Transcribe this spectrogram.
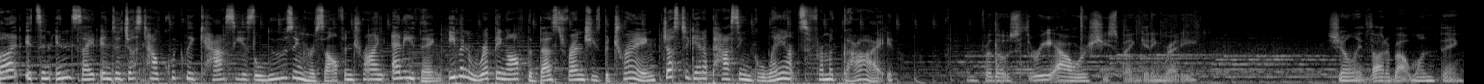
but it's an insight into just how quickly Cassie is losing herself and trying anything, even ripping off the best friend she's betraying just to get a passing glance from a guy. And for those three hours she spent getting ready, she only thought about one thing.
